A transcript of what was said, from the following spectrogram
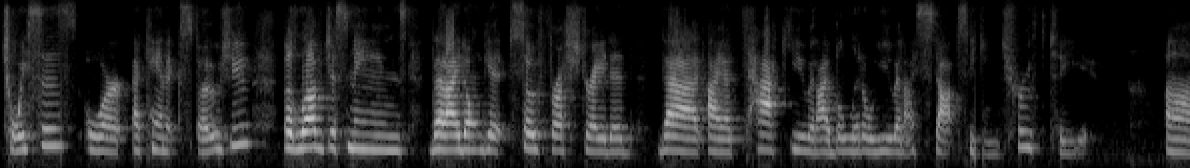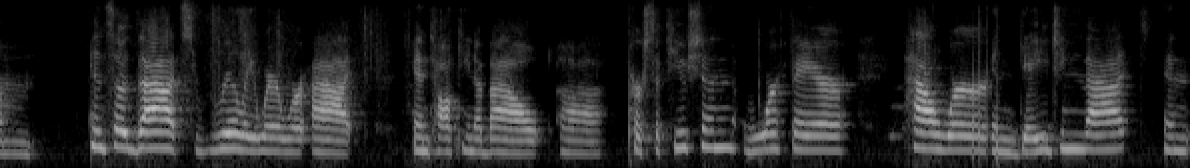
choices or I can't expose you. But love just means that I don't get so frustrated that I attack you and I belittle you and I stop speaking truth to you. Um, and so that's really where we're at in talking about uh, persecution, warfare, how we're engaging that in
